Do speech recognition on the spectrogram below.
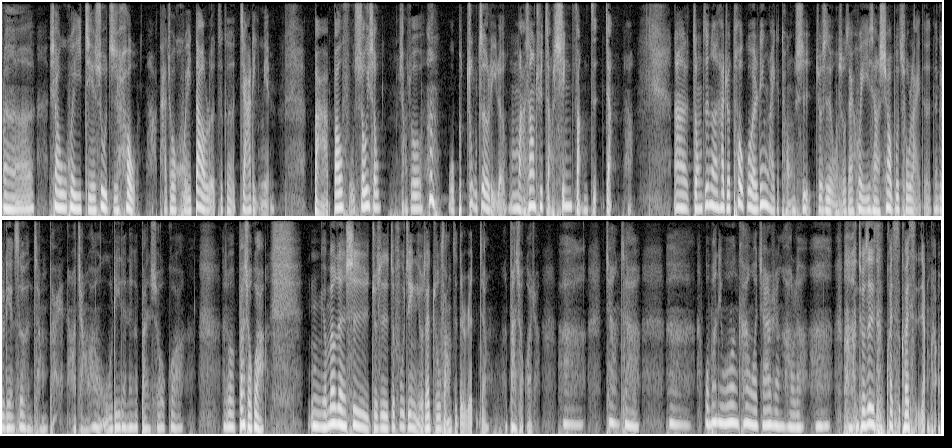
呃，校务会议结束之后，他就回到了这个家里面，把包袱收一收，想说，哼，我不住这里了，我马上去找新房子，这样。那总之呢，他就透过了另外一个同事，就是我说在会议上笑不出来的那个脸色很苍白，然后讲话很无力的那个半手瓜。他说：“半手瓜，嗯，有没有认识就是这附近有在租房子的人？”这样，半手瓜就啊，这样子啊，啊。我帮你问问看，我家人好了啊，就是 快死快死这样好。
